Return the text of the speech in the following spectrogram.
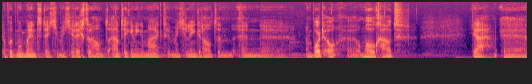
Op het moment dat je met je rechterhand aantekeningen maakt en met je linkerhand een, een, uh, een bord omhoog houdt, ja, uh,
